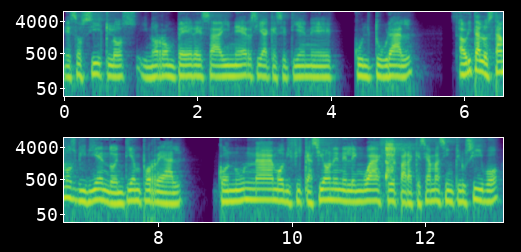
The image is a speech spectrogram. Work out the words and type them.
esos ciclos y no romper esa inercia que se tiene cultural. Ahorita lo estamos viviendo en tiempo real con una modificación en el lenguaje para que sea más inclusivo,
